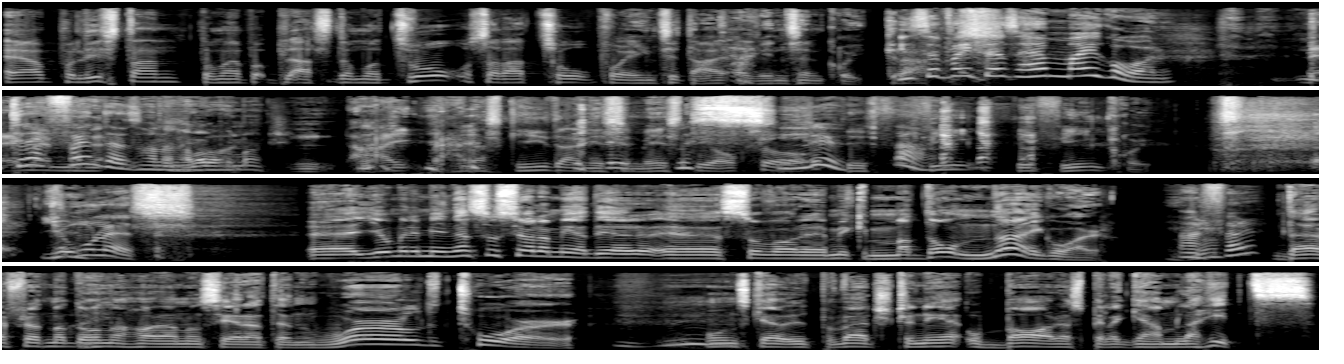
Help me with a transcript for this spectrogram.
är på listan. De är på plats nummer två, så det är två poäng till dig och Vincent Gry. Vincent var inte ens hemma igår. Vi träffade inte ens honom igår. Nej, men han har skrivit en sms. Men Det är också sluta. det är fint. Det är fint Gry. Jonas, Eh, jo, men i mina sociala medier eh, så var det mycket Madonna igår. Varför? Därför att Madonna har annonserat en World Tour. Hon ska ut på världsturné och bara spela gamla hits.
